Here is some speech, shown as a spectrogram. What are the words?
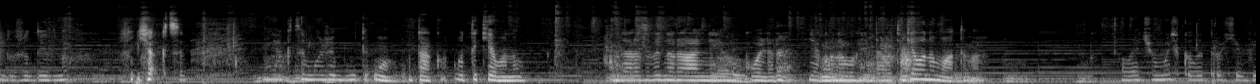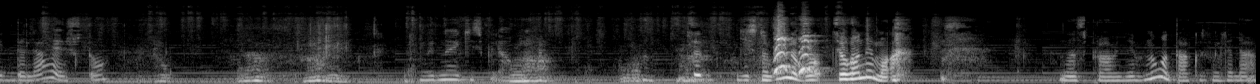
Дуже дивно. Як це? Як це може бути? О, отак, от таке воно. Зараз видно реальний його колір, як воно виглядає. Таке воно матове. Але чомусь, коли трохи віддаляєш, то видно якісь плями. Це дійсно дивно, бо цього нема. Насправді. Ну, отак от виглядає.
